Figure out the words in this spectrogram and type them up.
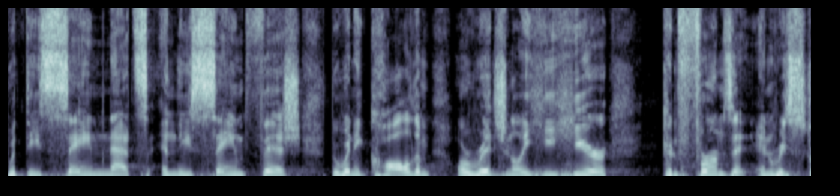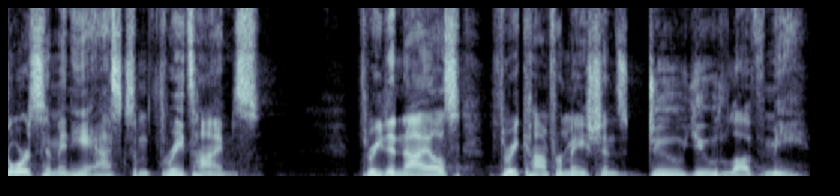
with these same nets and these same fish, that when he called him originally, he here confirms it and restores him. And he asks him three times three denials, three confirmations Do you love me?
